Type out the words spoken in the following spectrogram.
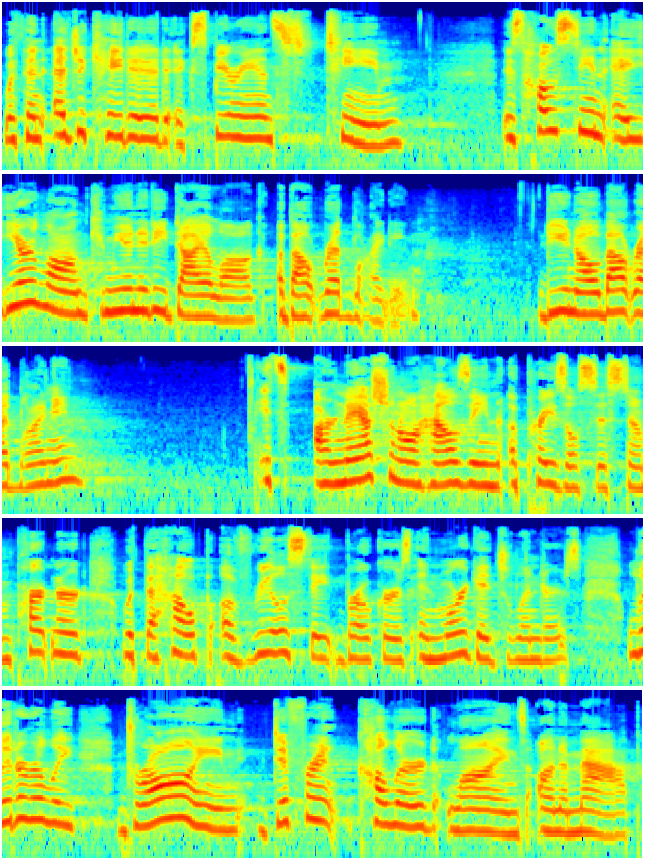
with an educated, experienced team, is hosting a year long community dialogue about redlining. Do you know about redlining? It's our national housing appraisal system, partnered with the help of real estate brokers and mortgage lenders, literally drawing different colored lines on a map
